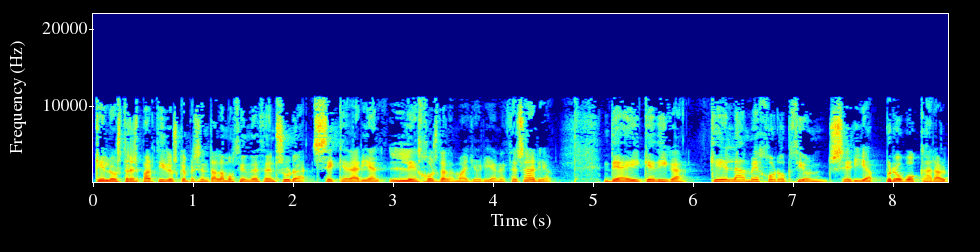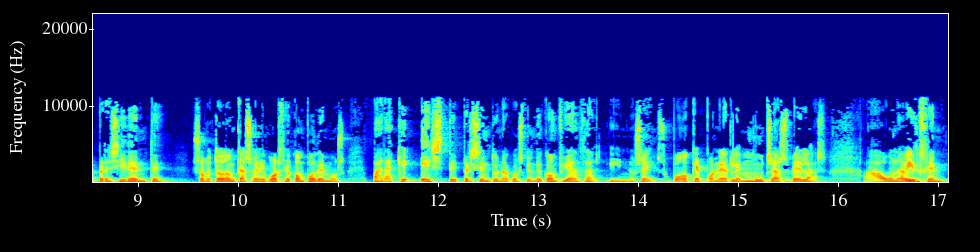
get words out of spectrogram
que los tres partidos que presentan la moción de censura se quedarían lejos de la mayoría necesaria. De ahí que diga que la mejor opción sería provocar al presidente sobre todo en caso de divorcio con Podemos, para que éste presente una cuestión de confianza y, no sé, supongo que ponerle muchas velas a una virgen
